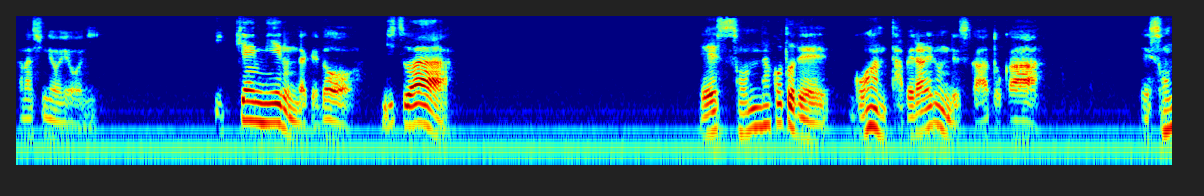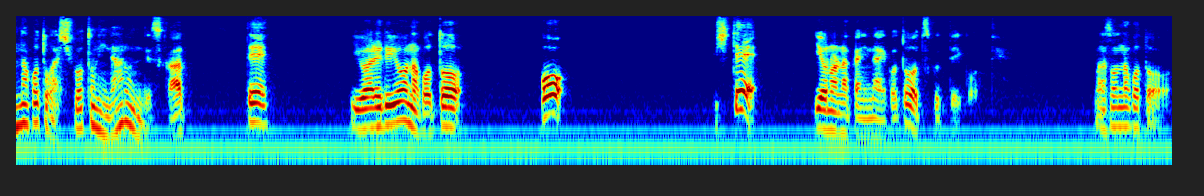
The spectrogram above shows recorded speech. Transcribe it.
話のように、一見見えるんだけど、実は、え、そんなことでご飯食べられるんですか？とか、え、そんなことが仕事になるんですか？って言われるようなことをして、世の中にないことを作っていこうってう。まあそんなことを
